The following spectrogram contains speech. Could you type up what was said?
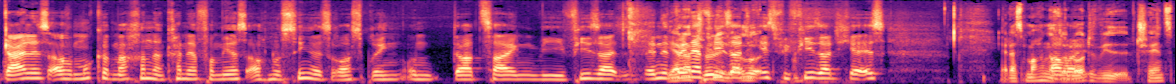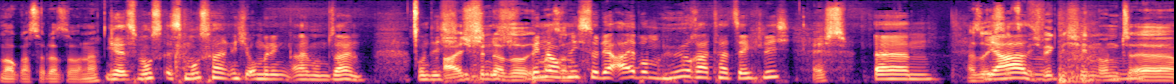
geil ist auf Mucke machen, dann kann er von mir aus auch nur Singles rausbringen und dort zeigen, wie vielseitig, wenn, Ja, wenn er vielseitig also- ist, wie vielseitig er ist. Ja, das machen ja so Aber- Leute wie Chainsmokers oder so, ne? Ja, es muss, es muss halt nicht unbedingt ein Album sein. Und ich, Aber ich ich, ich also bin auch so nicht so der Albumhörer tatsächlich. Echt? Ähm, Also ich ja, setze mich wirklich hin und äh,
